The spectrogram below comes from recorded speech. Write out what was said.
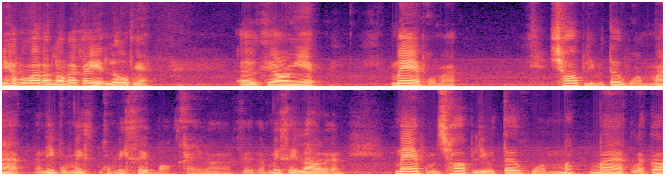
เงี้ยเพราะว่าแบบเราไม่ค่อยเห็นรูปไงเออคือเอางี้ แม่ผมอะชอบหลิวเตอร์หัวมาก อันนี้ผมไม่ผมไม่เคยบอกใครเนาะคือไม่เคยเล่าแล้วกัน แม่ผมชอบหลิวเตอร์หัวมาก ๆ แล้วก็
